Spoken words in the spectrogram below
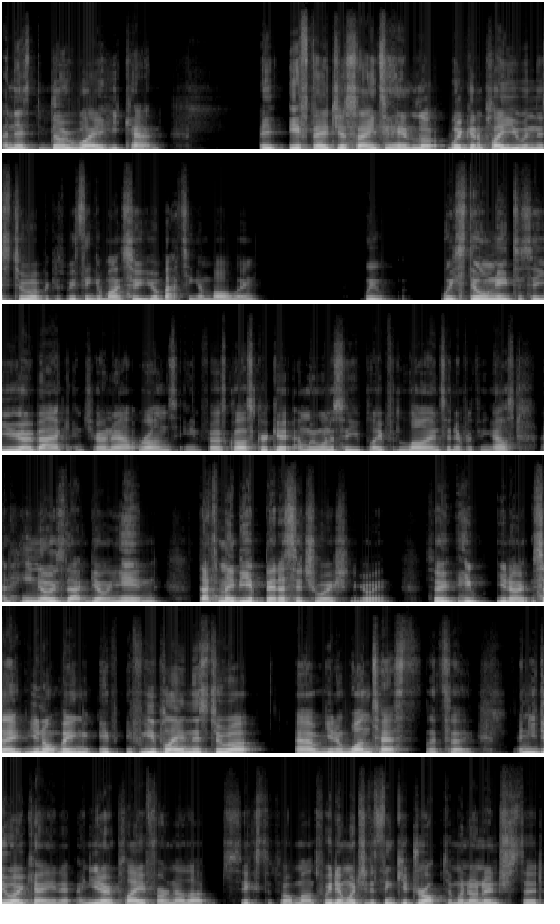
and there's no way he can. If they're just saying to him, "Look, we're going to play you in this tour because we think it might suit your batting and bowling," we we still need to see you go back and churn out runs in first class cricket, and we want to see you play for the Lions and everything else. And he knows that going in, that's maybe a better situation to go in. So he, you know, say you're not being if if you play in this tour uh, you know, one test, let's say, and you do okay in it, and you don't play for another six to 12 months, we don't want you to think you're dropped and we're not interested.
